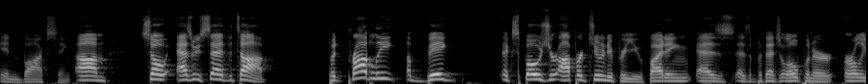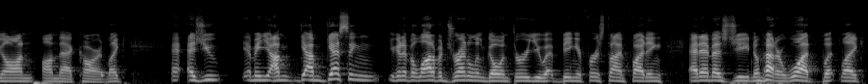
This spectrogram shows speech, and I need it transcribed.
in boxing. Um, so as we said at the top, but probably a big exposure opportunity for you fighting as as a potential opener early on on that card. Like as you, I mean, I'm I'm guessing you're gonna have a lot of adrenaline going through you at being your first time fighting at MSG, no matter what. But like,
